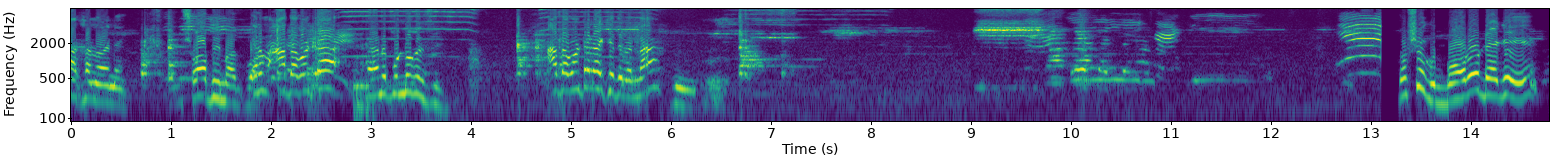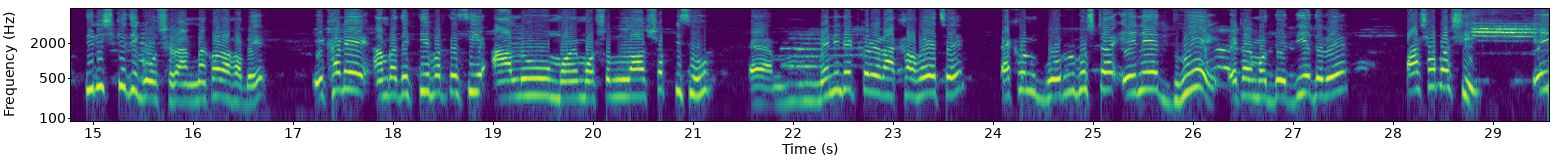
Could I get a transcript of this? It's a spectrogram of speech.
মাখানো হয় নাই। সবই মাখবো। এরকম আধা ঘণ্টা এখানে পনেরো কেজি। আধা ঘণ্টা রেখে দেবেন না? দর্শক বড় ড্যাগে তিরিশ কেজি গোশ রান্না করা হবে। এখানে আমরা দেখতেই পারতেছি আলু ময় মশলা সবকিছু ম্যারিনেট করে রাখা হয়েছে। এখন গরুর গোশটা এনে ধুয়ে এটার মধ্যে দিয়ে দেবে। পাশাপাশি এই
